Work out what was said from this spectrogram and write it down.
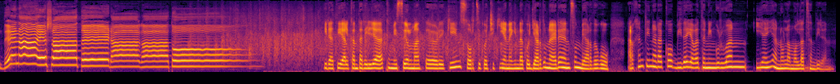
dena esatera gato. Irati alkantarilak Miseol Mateorekin zortziko txikian egindako jarduna ere entzun behar dugu. Argentinarako bidaia baten inguruan iaia nola moldatzen diren.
